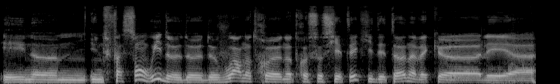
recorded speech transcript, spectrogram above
et une, une, façon, oui, de, de, voir notre, notre société qui détonne avec... Euh, euh, euh,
